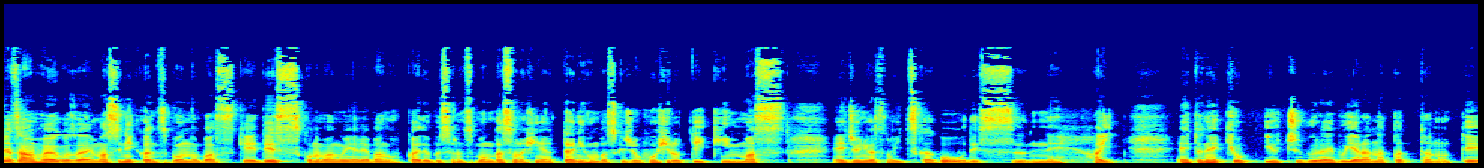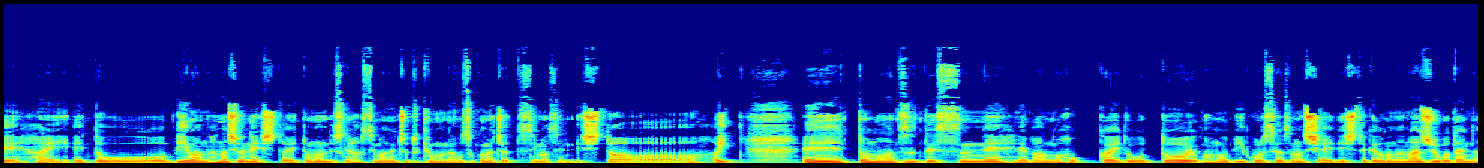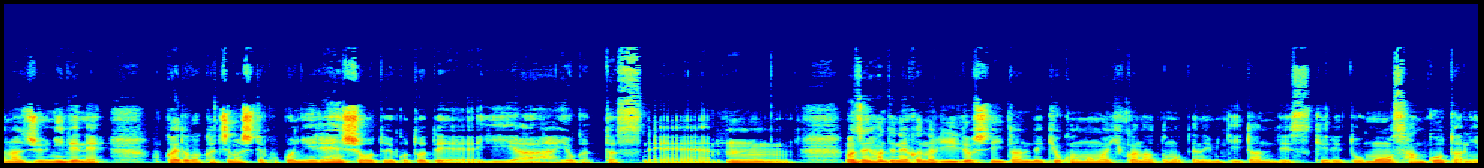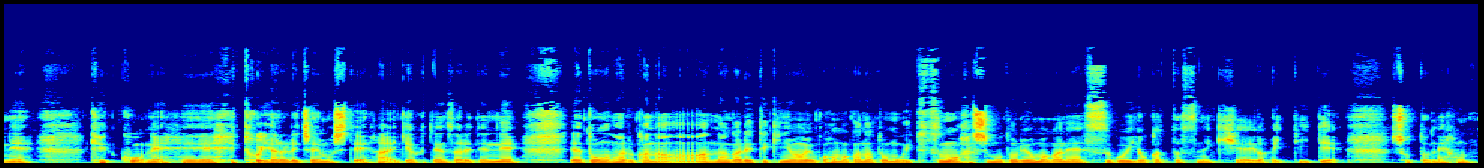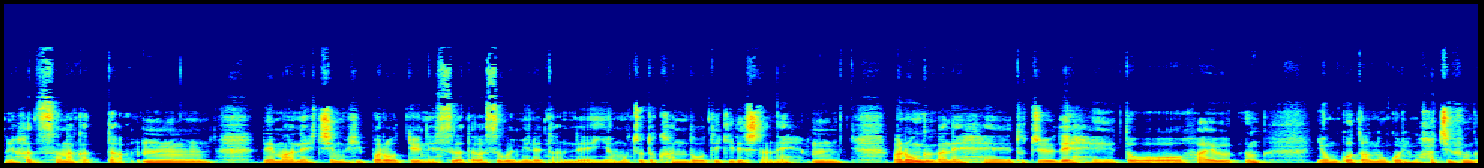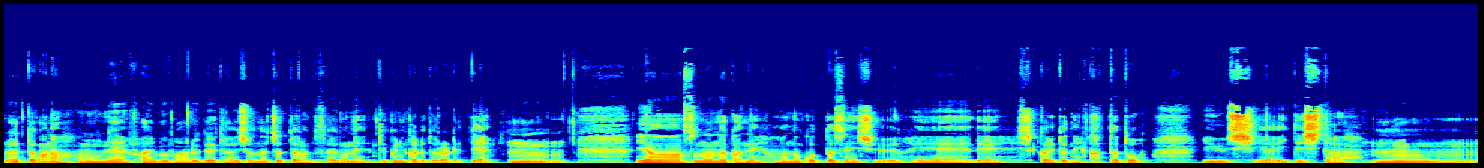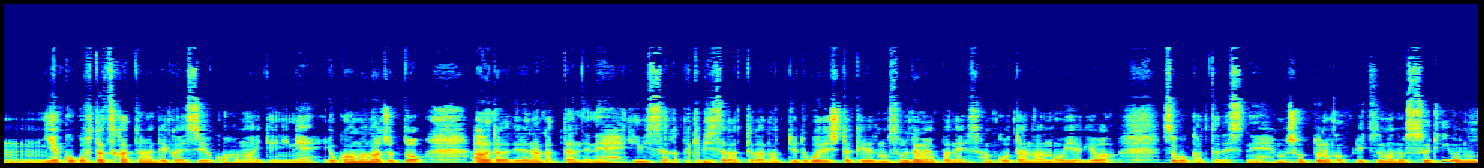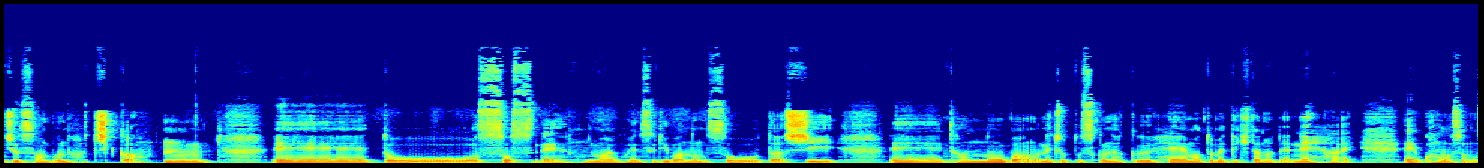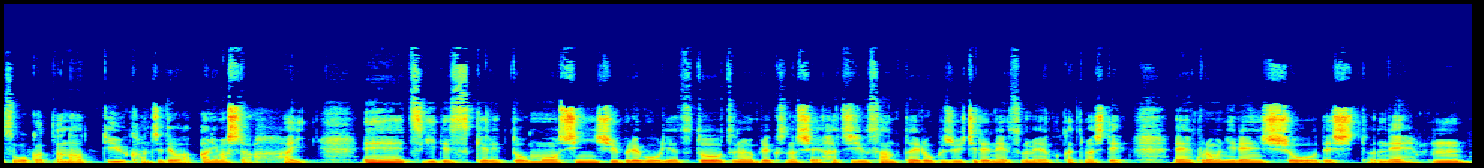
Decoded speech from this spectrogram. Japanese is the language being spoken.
皆さんおはようございます。日刊ズボンのバスケです。この番組やれば北海道ブースのズボンがその日にあった日本バスケ情報を拾っていきます。え、12月の5日号ですね。はい。えっ、ー、とね、今日 YouTube ライブやらなかったので、はい。えっ、ー、と、B1 の話をね、したいと思うんですけど、すいません。ちょっと今日もね、遅くなっちゃってすいませんでした。はい。えっ、と、まずですね、レバンが北海道と横浜 B コルセアーズの試合でしたけども、75対72でね、北海道が勝ちまして、ここ2連勝ということで、いやー、よかったっすね。うん。まあ、前半でね、かなりリードしていたんで、今日このまま行くかなと思ってね、見ていたんですけれども、3クォーターにね、結構ね、えー、っと、やられちゃいまして、はい、逆転されてね、いや、どうなるかな流れ的には横浜かなと思いつつも、橋本龍馬がね、すごい良かったっすね、気合が入っていて、ちょっとね、本当に外さなかった。うん。で、まあね、チームを引っ張ろうっていうね、姿がすごい見れたんで、いや、もうちょっと感動的でしたね。うん。まあ、ロングがね、えー、途中で、えっ、と、5、ん ?4 クォーター残りも8分くらいやったかな。うんね、5ファールで退場になっちゃったので、最後ね、テクニカル取られて。うん。いやー、そんな中ね、残った選手、えー、で、しっかりとね、勝ったという試合でした。うん。いや、ここ2つ勝ったのはでかいですよ、横浜相手にね。横浜のはちょっと、アウトが出れなかったんでね、厳しさが、厳しさがあったかなっていうところでしたけれども、それでもやっぱね、3クォーターのあの追い上げはすごかったですね。まあ、ショットの確率、まあ、でも3は23分の8か。うん。えー、っと、そうっすね。まあ、オフェンスリバウンドもそうだし、えー、ターンオーバーもね、ちょっと少なく、えー、まとめてきたのでね、はい。えー、横浜さんもすごかったなっていう感じではありました。はい。えー、次ですけれども、新州ブレボーリアーズと宇都宮ブレックスの試合83対61でね、宇都宮が勝ちまして、えー、これも2連勝でしたね。うん。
